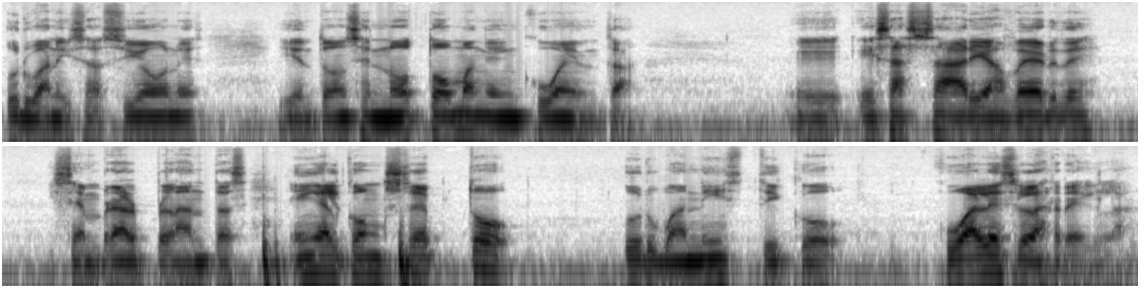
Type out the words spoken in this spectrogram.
urbanizaciones y entonces no toman en cuenta eh, esas áreas verdes y sembrar plantas. En el concepto urbanístico ¿Cuál es la regla?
